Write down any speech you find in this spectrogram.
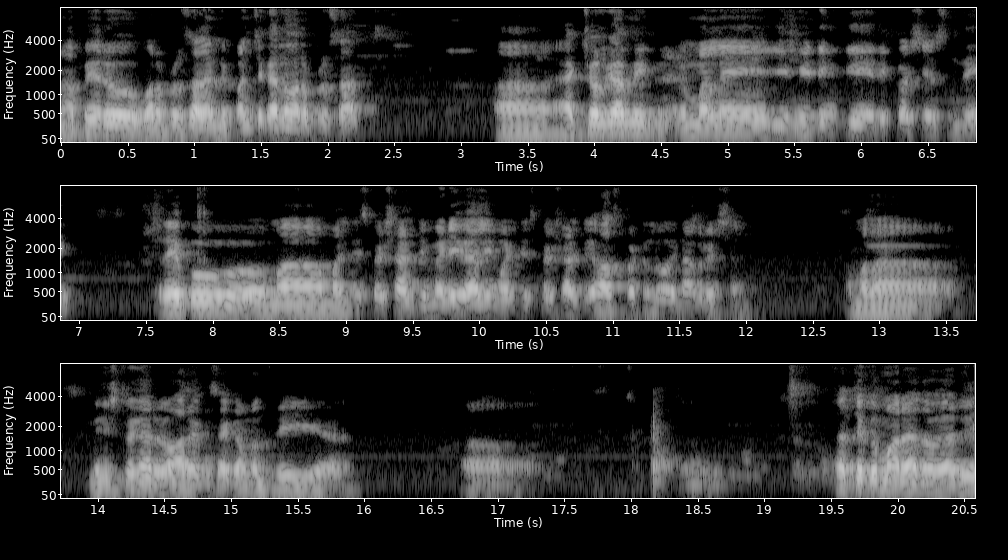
నా పేరు వరప్రసాద్ అండి పంచకర్ల వరప్రసాద్. యాక్చువల్గా మీకు మిమ్మల్ని ఈ మీటింగ్కి రిక్వెస్ట్ చేసింది రేపు మా multi speciality Medi Valley multi speciality హాస్పిటల్లో ఇనాగ్రేషన్. మన మినిస్టర్ గారు ఆరోగ్య శాఖ మంత్రి సత్యకుమార్ యాదవ్ గారి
